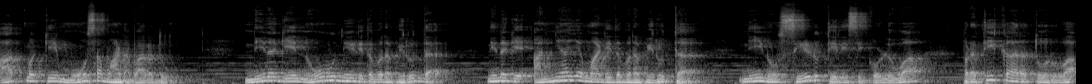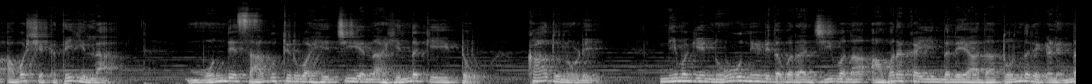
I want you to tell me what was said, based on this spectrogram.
ಆತ್ಮಕ್ಕೆ ಮೋಸ ಮಾಡಬಾರದು. ನಿನಗೆ ನೋವು ನೀಡಿದವರ ವಿರುದ್ಧ, ನಿನಗೆ ಅನ್ಯಾಯ ಮಾಡಿದವರ ವಿರುದ್ಧ ನೀನು ಸೇಡು ತೀರಿಸಿಕೊಳ್ಳುವ, ಪ್ರತೀಕಾರ ತೋರುವ ಅವಶ್ಯಕತೆ ಇಲ್ಲ. ಮುಂದೆ ಸಾಗುತ್ತಿರುವ ಹೆಜ್ಜೆಯನ್ನು ಹಿಂದಕ್ಕೆ ಇಟ್ಟು ಕಾದು ನೋಡಿ. ನಿಮಗೆ ನೋವು ನೀಡಿದವರ ಜೀವನ ಅವರ ಕೈಯಿಂದಲೇ ಆದ ತೊಂದರೆಗಳಿಂದ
